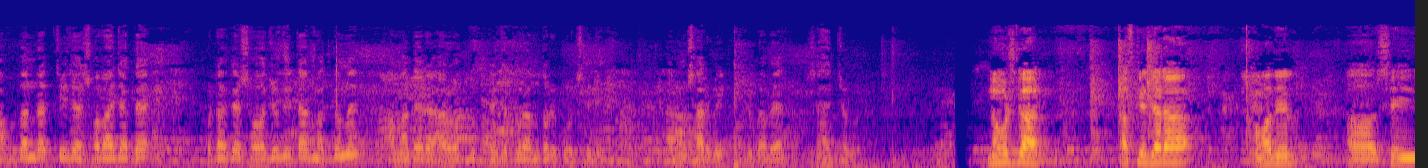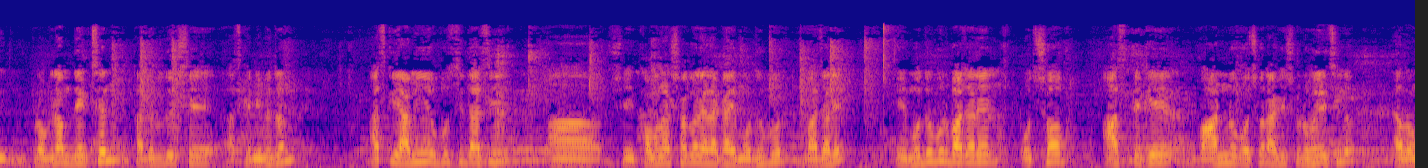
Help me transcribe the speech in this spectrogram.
আহ্বান রাখছি যে সবাই যাতে ওটাকে সহযোগিতার মাধ্যমে আমাদের আরও দূর থেকে দূরান্তরে পৌঁছে দিই এবং সার্বিকভাবে সাহায্য করে। নমস্কার। আজকে যারা আমাদের সেই প্রোগ্রাম দেখছেন তাদের উদ্দেশ্যে আজকে নিবেদন। আজকে আমি উপস্থিত আছি সেই কমলাসাগর এলাকায় মধুপুর বাজারে। এই মধুপুর বাজারের উৎসব আজ থেকে বাহান্ন বছর আগে শুরু হয়েছিল এবং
